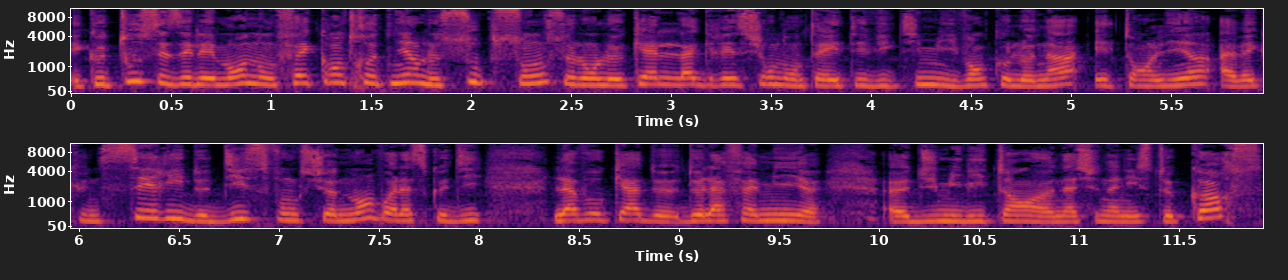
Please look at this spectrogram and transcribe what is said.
et que tous ces éléments n'ont fait qu'entretenir le soupçon selon lequel l'agression dont a été victime Ivan Colonna est en lien avec une série de dysfonctionnements. Voilà ce que dit l'avocat de, la famille euh, du militant euh, nationaliste corse.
